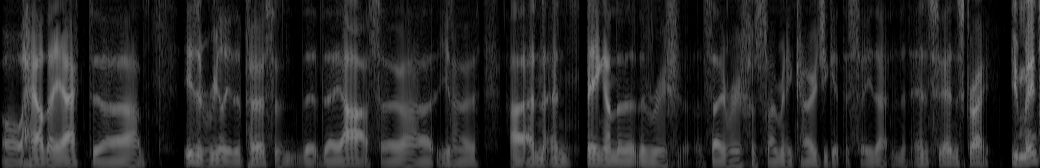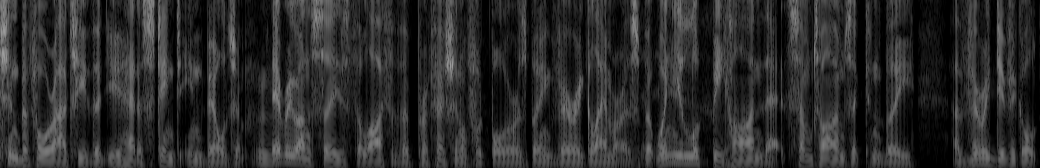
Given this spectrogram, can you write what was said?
or how they act. Isn't really the person that they are. So uh, you know, uh, and and being under the roof, same roof with so many codes, you get to see that, and, and, it's, and it's great. You mentioned before, Archie, that you had a stint in Belgium. Mm. Everyone sees the life of a professional footballer as being very glamorous, but when you look behind that, sometimes it can be a very difficult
